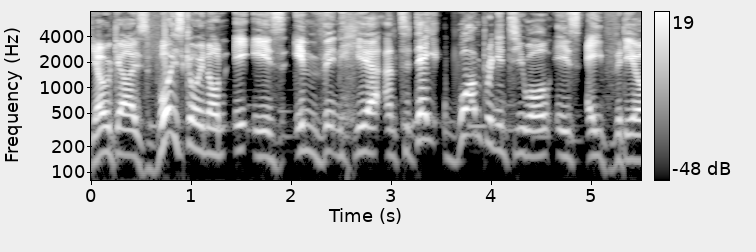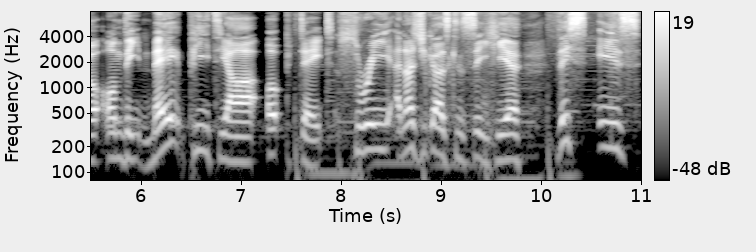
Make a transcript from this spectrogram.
Yo guys, what is going on? It is Invin here, and today what I'm bringing to you all is a video on the May PTR Update 3, and as you guys can see here, this is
